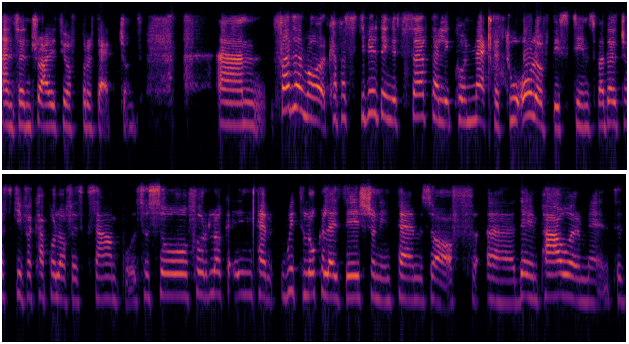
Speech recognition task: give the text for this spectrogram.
and centrality of protections. Um, furthermore, capacity building is certainly connected to all of these teams, but I'll just give a couple of examples. So, for with localization in terms of uh, the empowerment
